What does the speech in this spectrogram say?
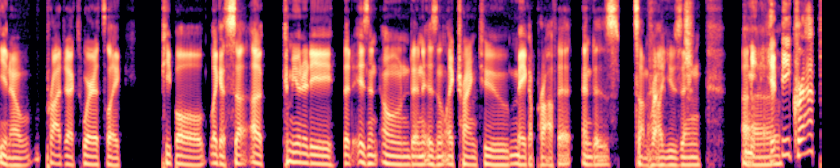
you know, projects where it's like people like a, a community that isn't owned and isn't like trying to make a profit and is somehow Right. using. I mean, uh, hippie crap.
